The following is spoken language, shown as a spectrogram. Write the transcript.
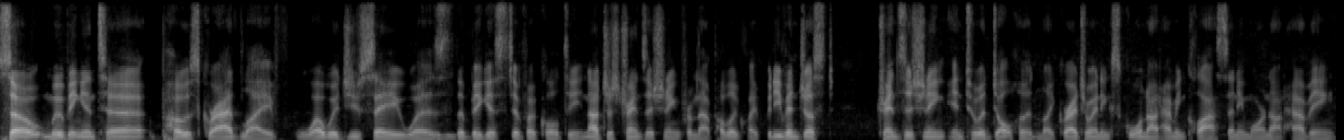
so moving into post grad life what would you say was Mhm. the biggest difficulty not just transitioning from that public life but even just transitioning into adulthood like graduating school not having class anymore not having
